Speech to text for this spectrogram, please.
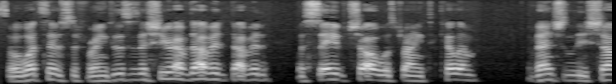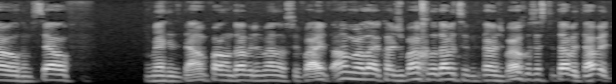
So what's this referring to? This is the Shira of David. David was saved. Shaul was trying to kill him. Eventually, Shaul himself met his downfall, and David and Melech survived. Amr like David Baruch says to David, David,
